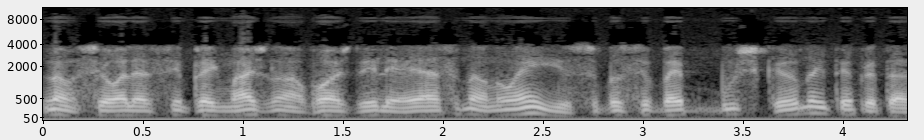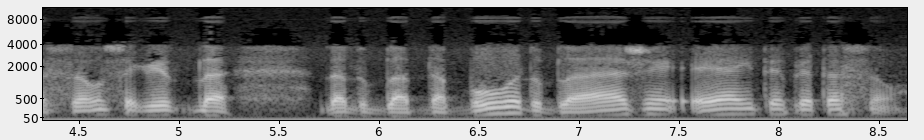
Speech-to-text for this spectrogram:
não. Você olha assim para a imagem, não, a voz dele é essa. Não, não é isso. Você vai buscando a interpretação. O segredo da, da, dubla- da boa dublagem é a interpretação.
